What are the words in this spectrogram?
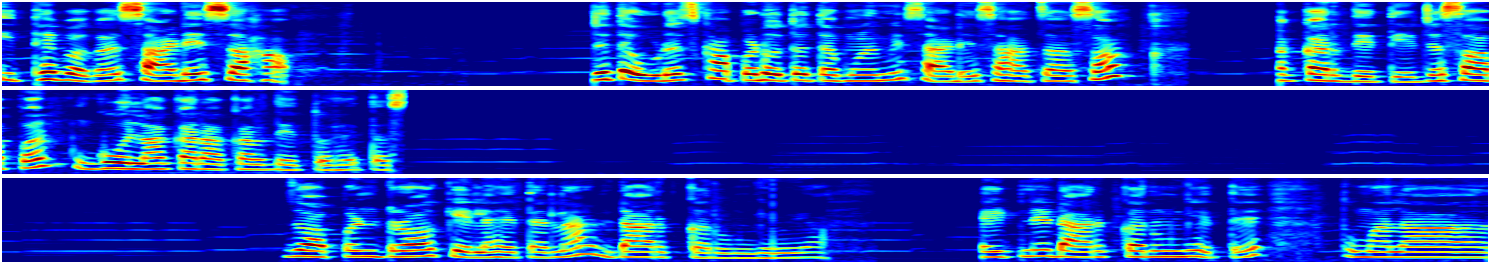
इथे बघा साडेसहा. म्हणजे तेवढंच कापड होतं त्यामुळे मी साडेसहाचा असा आकार देते जसं आपण गोलाकार आकार देतो हे तसं. जो आपण ड्रॉ केला आहे त्याला डार्क करून घेऊया. लाईटने डार्क करून घेते तुम्हाला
